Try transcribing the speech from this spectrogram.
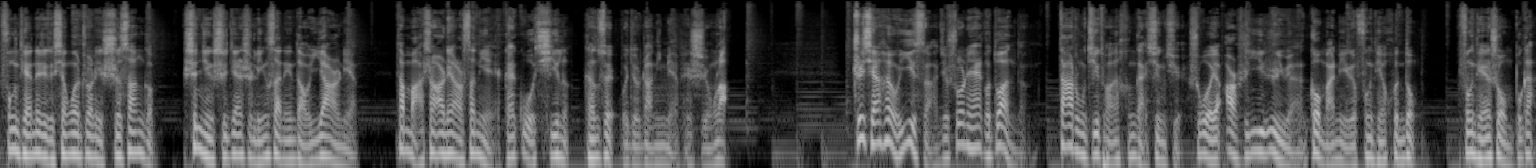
丰田的这个相关专利十三个，申请时间是零三年到一二年，它马上二零二三年也该过期了，干脆我就让你免费使用了。之前很有意思啊，就说那还有个段子，大众集团很感兴趣，说我要二十亿日元购买你的丰田混动，丰田说我们不干。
